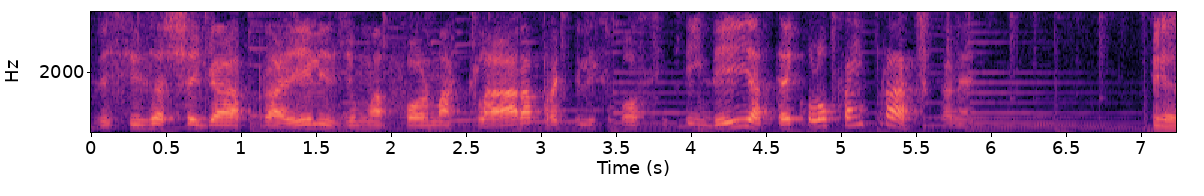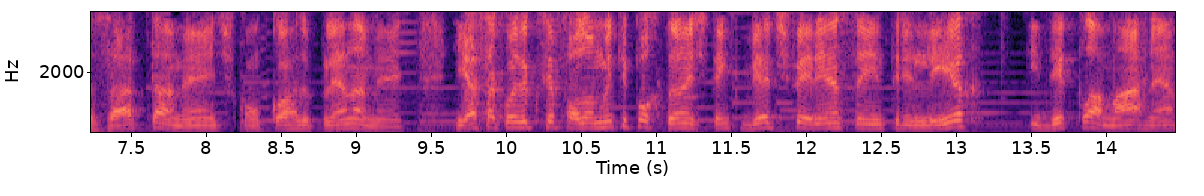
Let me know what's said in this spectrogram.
precisa chegar para eles de uma forma clara para que eles possam entender e até colocar em prática, né? Exatamente, concordo plenamente. E essa coisa que você falou é muito importante, tem que ver a diferença entre ler e declamar, né?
